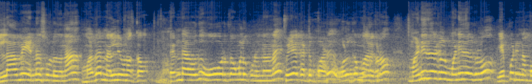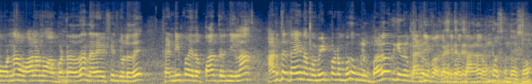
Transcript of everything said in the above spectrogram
எல்லாமே என்ன சொல்லுதுன்னா மத நல்லிணக்கம் ரெண்டாவது ஒவ்வொருத்தவங்களுக்கு உண்டான சுய கட்டுப்பாடு ஒழுக்கமாக இருக்கணும். மனிதர்கள் மனிதர்களும் எப்படி நம்ம ஒன்றா வாழணும் அப்படின்றத தான் நிறைய விஷயம் சொல்லுது. கண்டிப்பாக இதை பார்த்து தெரிஞ்சுக்கலாம். அடுத்த டைம் நம்ம மீட் பண்ணும்போது உங்களுக்கு பகவத்கீதை கண்டிப்பாக கண்டிப்பாக தாங்க ரொம்ப சந்தோஷம்.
